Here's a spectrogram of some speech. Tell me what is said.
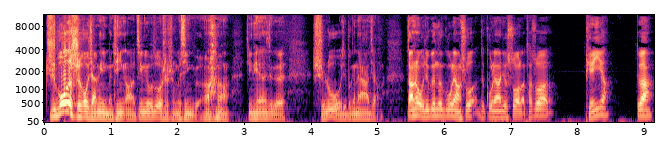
直播的时候讲给你们听啊，金牛座是什么性格啊？今天这个实录我就不跟大家讲了。当时我就跟这姑娘说，这姑娘就说了，她说便宜啊，对吧？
